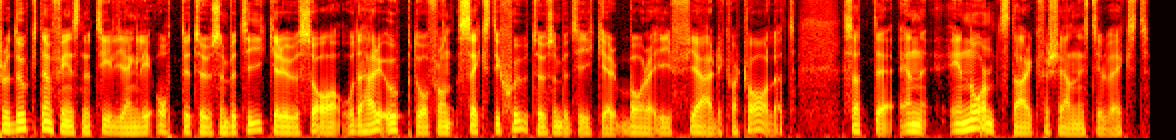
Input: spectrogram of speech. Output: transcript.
Produkten finns nu tillgänglig i 80 000 butiker i USA och det här är upp då från 67 000 butiker bara i fjärde kvartalet. Så att eh, en enormt stark försäljningstillväxt.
